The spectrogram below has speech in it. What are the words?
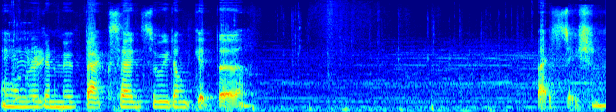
And we're gonna move backside so we don't get the by station.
